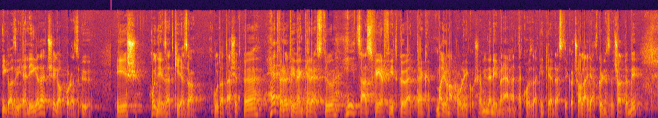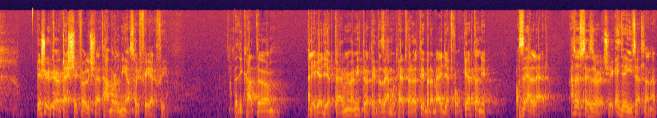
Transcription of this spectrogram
igazi elégedettség, akkor az ő. És hogy nézett ki ez a kutatás? 75 éven keresztül 700 férfit követtek, nagyon aprólékosan, minden évben elmentek hozzá, kikérdezték a családját, környezetet, stb. És őt tessék, föl is lehet háborodni, mi az, hogy férfi? Pedig hát elég egyértelmű, mert mi történt az elmúlt 75 évben, ebbe egyet fogunk érteni. A zeller, az összes zöldség egyre ízetlenebb.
